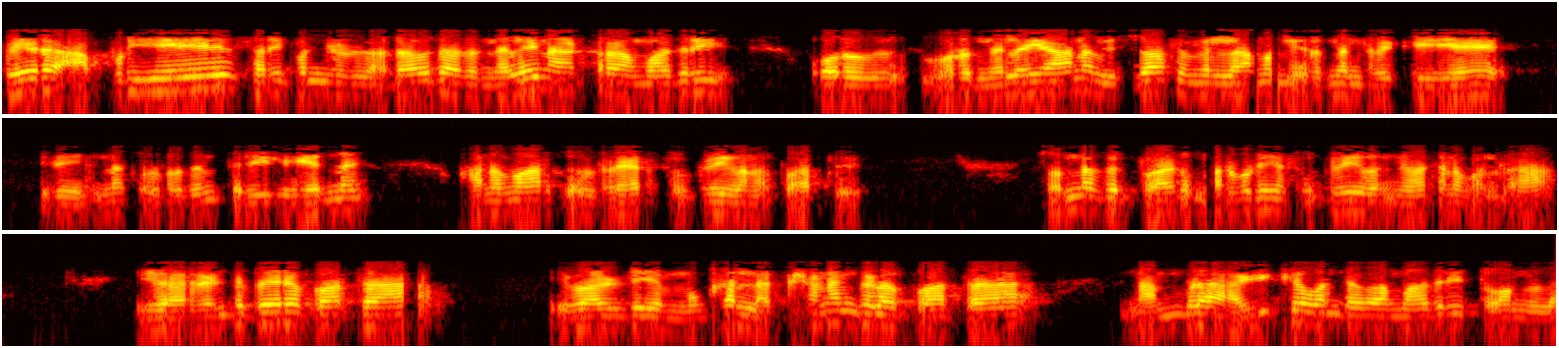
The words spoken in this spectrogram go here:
பேரை அப்படியே சரி பண்ணிடுது. அதாவது அதை நிலைநாட்டுற மாதிரி ஒரு ஒரு நிலையான விசுவாசம் இல்லாமல் இருந்துருக்கியே இது என்ன சொல்றதுன்னு தெரியலையேன்னு அனுமார் சொல்றார் சுக்ரீவனை பார்த்து. சொன்ன பிற்பாடு மறுபடியும் சுக்ரீவன் யோசனை பண்றான் இவர் ரெண்டு பேரை பார்த்தா இவளுடைய முக லட்சணங்களை பார்த்தா நம்மள அழிக்க வந்தவ மாதிரி தோணல.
